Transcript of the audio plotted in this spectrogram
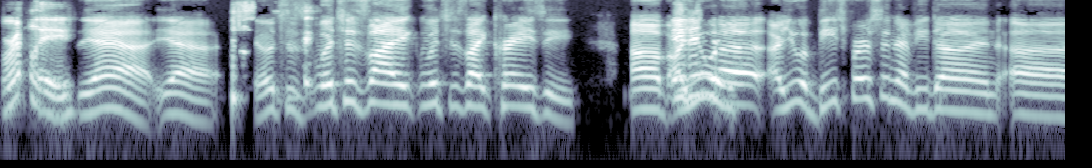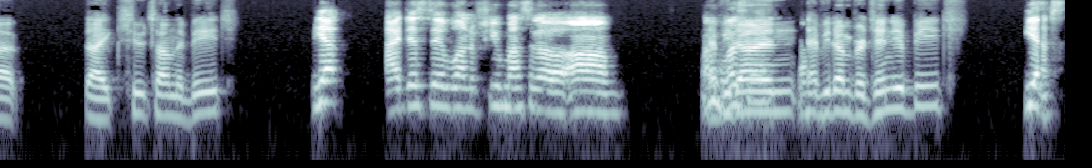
Really? Yeah, yeah. Which is which is like which is like crazy. Um, are It you is. a are you a beach person? Have you done uh like shoots on the beach? Yep. I just did one a few months ago. Um, Have you was it? done Have you done Virginia Beach? Yes,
